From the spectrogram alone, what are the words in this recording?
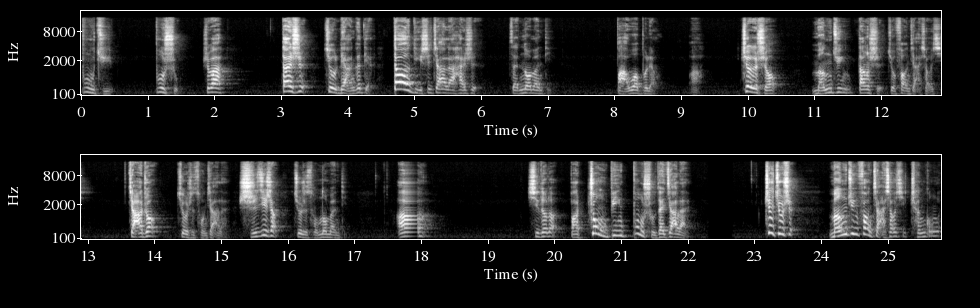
布局、部署，是吧？但是就两个点，到底是加莱还是在诺曼底，把握不了啊。这个时候，盟军当时就放假消息，假装就是从加莱，实际上就是从诺曼底，啊希特勒把重兵部署在加莱，这就是盟军放假消息成功了，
